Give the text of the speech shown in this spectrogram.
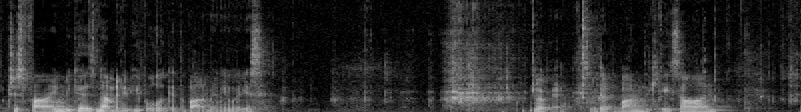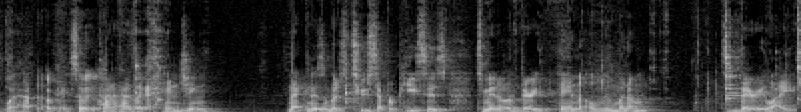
which is fine because not many people look at the bottom anyways. Okay, so we got the bottom of the case on. What happened? Okay, so it kind of has like a hinging mechanism, but it's two separate pieces. It's made out of very thin aluminum. It's very light,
